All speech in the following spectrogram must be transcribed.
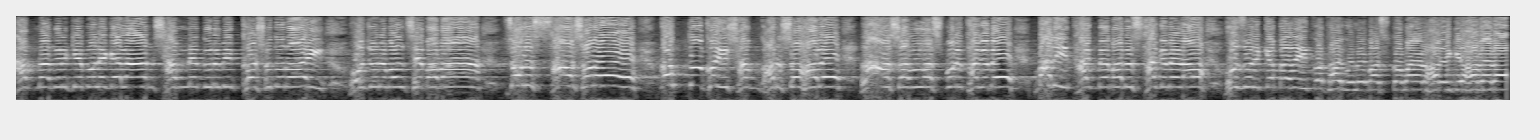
আপনাদেরকে বলে গেলাম, সামনে দুর্ভিক্ষ শুধু নয়। হুজুর বলছে, বাবা জলশ্বাস হবে প্রত্যক্ষই সংঘর্ষ হবে, লাশ আর লাশ পড়ে থাকবে, বাড়ি থাকবে, মানুষ থাকবে না। হুজুরকে বলে এই কথাগুলো বাস্তবায়ন হবে কি হবে না?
